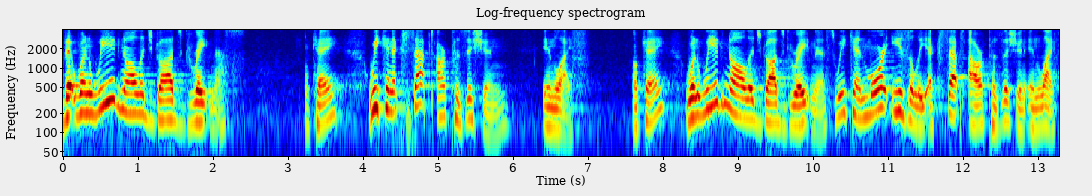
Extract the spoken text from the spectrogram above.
That when we acknowledge God's greatness, okay, we can accept our position in life. Okay? When we acknowledge God's greatness, we can more easily accept our position in life.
